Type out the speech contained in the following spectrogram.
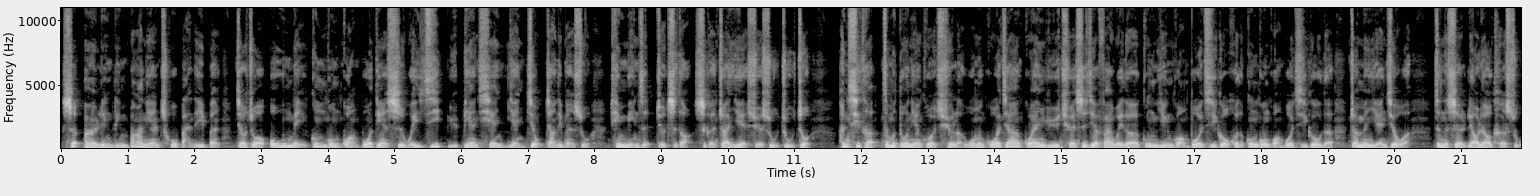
是二零零八年出版的一本，叫做《欧美公共广播电视危机与变迁研究》这样的一本书。听名字就知道是个专业学术著作。很奇特，这么多年过去了，我们国家关于全世界范围的公营广播机构或者公共广播机构的专门研究啊。真的是寥寥可数。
